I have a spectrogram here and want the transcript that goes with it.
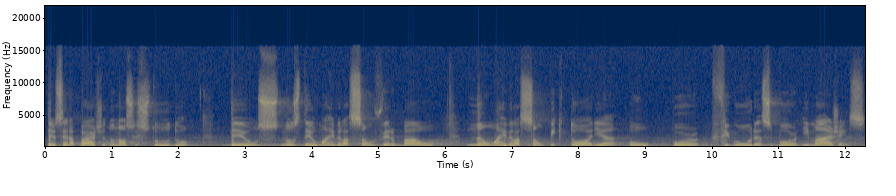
Terceira parte do nosso estudo: Deus nos deu uma revelação verbal, não uma revelação pictória ou por figuras, por imagens.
